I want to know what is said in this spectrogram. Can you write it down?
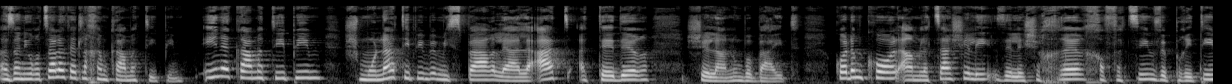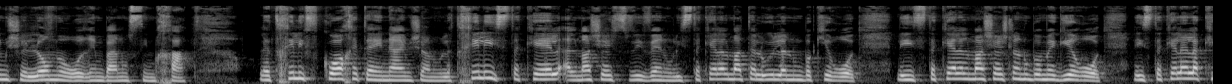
אז אני רוצה לתת לכם כמה טיפים. הנה כמה טיפים, שמונה טיפים במספר להעלאת התדר שלנו בבית. קודם כל, ההמלצה שלי זה לשחרר חפצים ופריטים שלא מעוררים בנו שמחה. להתחיל לפקוח את העיניים שלנו, להתחיל להסתכל על מה שיש סביבנו, להסתכל על מה תלוי לנו בקירות, להסתכל על מה שיש לנו במגירות, להסתכל על, הכ...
